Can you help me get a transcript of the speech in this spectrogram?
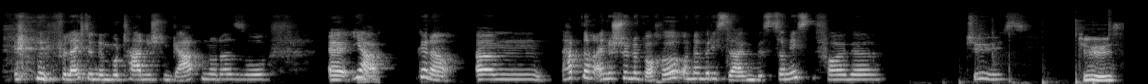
vielleicht in einem botanischen Garten oder so. Äh, ja, ja, genau. Ähm, habt noch eine schöne Woche und dann würde ich sagen, bis zur nächsten Folge. Tschüss. Tschüss.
